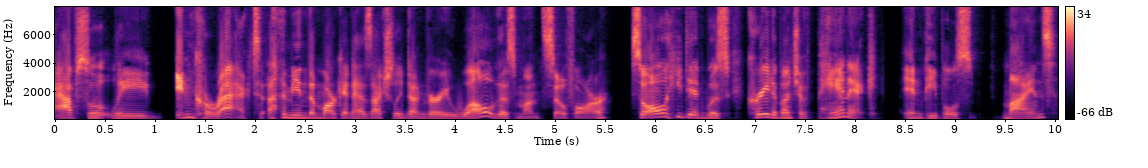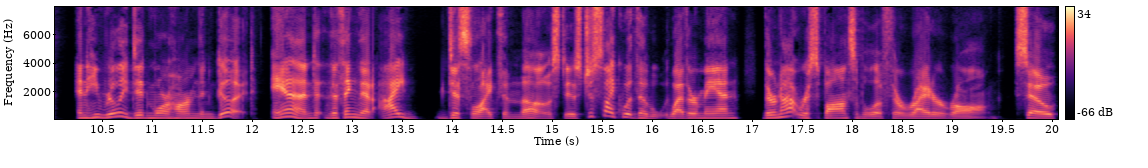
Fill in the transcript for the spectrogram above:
absolutely incorrect. I mean, the market has actually done very well this month so far. So all he did was create a bunch of panic in people's minds and he really did more harm than good. And the thing that I dislike the most is just like with the weatherman, they're not responsible if they're right or wrong. So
